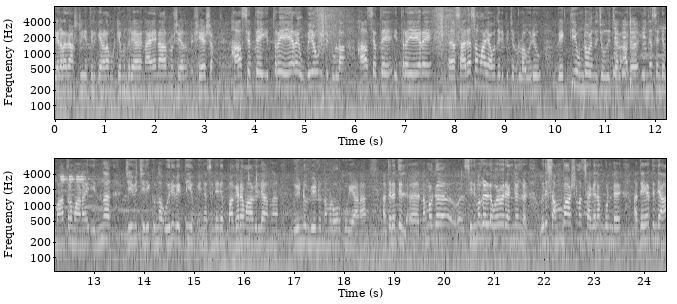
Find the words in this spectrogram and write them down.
കേരള രാഷ്ട്രീയത്തിൽ കേരള മുഖ്യമന്ത്രിയായ നയനാറിനു ശേഷം ഹാസ്യത്തെ ഇത്രയേറെ ഉപയോഗിച്ചിട്ടുള്ള ഹാസ്യത്തെ ഇത്രയേറെ സരസമായി അവതരിപ്പിച്ചിട്ടുള്ള ഒരു വ്യക്തി ഉണ്ടോ എന്ന് ചോദിച്ചാൽ അത് ഇന്നസെന്റ് മാത്രമാണ്. ഇന്ന് ജീവിച്ചിരിക്കുന്ന ഒരു വ്യക്തിയും ഇന്നസെന്റിന് പകരമാവില്ല എന്ന് വീണ്ടും വീണ്ടും നമ്മൾ ഓർക്കുകയാണ്. അത്തരത്തിൽ നമ്മൾക്ക് സിനിമകളിലെ ഓരോ രംഗങ്ങൾ ഒരു സംഭാഷണ ശകലം കൊണ്ട് അദ്ദേഹത്തിന്റെ ആ,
